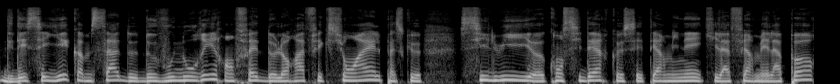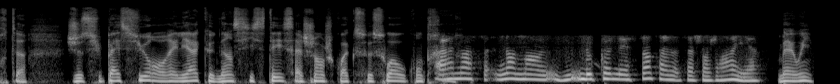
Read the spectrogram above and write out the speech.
d'essayer comme ça de, vous nourrir en fait de leur affection à elle. Parce que si lui euh, considère que c'est terminé et qu'il a fermé la porte je suis pas sûre Aurélia que d'insister ça change quoi que ce soit. Au contraire. Ah non non non le connaissant ça, ça changera rien. Ben oui.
